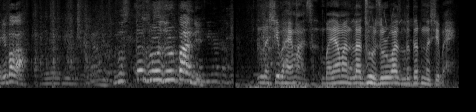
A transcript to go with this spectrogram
हे बघा. नुसतं झुळझुळ पाणी. नशीब आहे माझं. भया म्हणला झुळझुळ वाजलं तर नशीब आहे.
